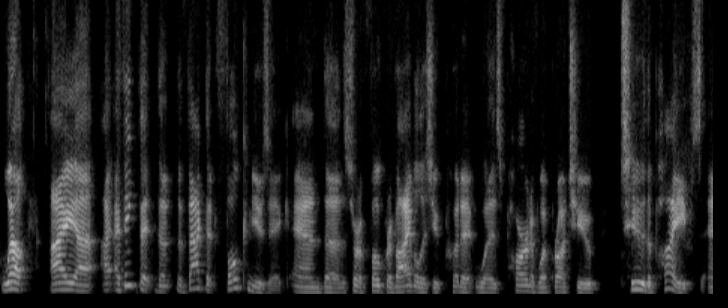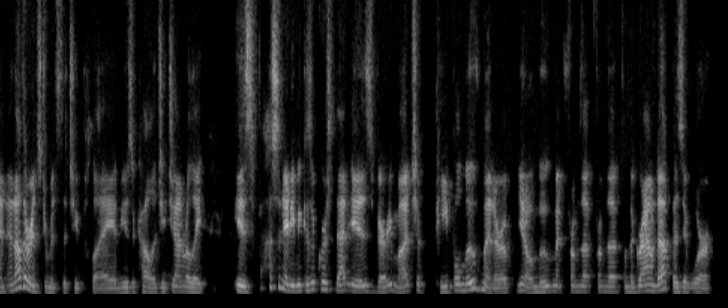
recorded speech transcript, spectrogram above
Well, I, uh, I think that the the fact that folk music and the, the sort of folk revival, as you put it, was part of what brought you to the pipes and, and other instruments that you play and musicology generally is fascinating because of course that is very much a people movement or a you know movement from the from the from the ground up as it were.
